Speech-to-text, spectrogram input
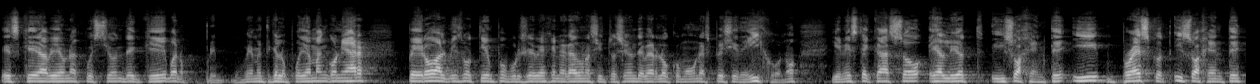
es que había una cuestión de que, bueno, obviamente que lo podía mangonear, pero al mismo tiempo por se había generado una situación de verlo como una especie de hijo, ¿no? Y en este caso, Elliot hizo agente y Prescott hizo agente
